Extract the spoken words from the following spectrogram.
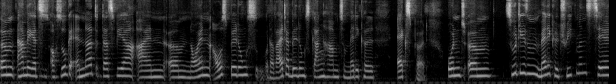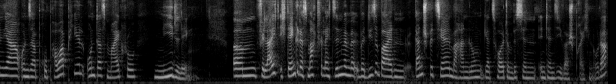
ähm, haben wir jetzt auch so geändert, dass wir einen ähm, neuen Ausbildungs- oder Weiterbildungsgang haben zum Medical Expert. Und ähm, zu diesen Medical Treatments zählen ja unser Pro Power Peel und das Micro Needling. Ähm, vielleicht, ich denke, das macht vielleicht Sinn, wenn wir über diese beiden ganz speziellen Behandlungen jetzt heute ein bisschen intensiver sprechen, oder?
